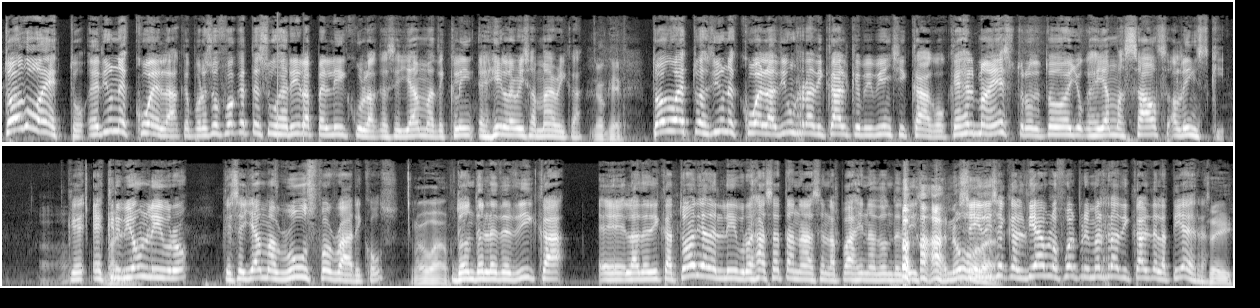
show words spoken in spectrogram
Todo esto es de una escuela, que por eso fue que te sugerí la película que se llama The Clean, eh, Hillary's America. Todo esto es de una escuela, de un radical que vivía en Chicago, que es el maestro de todo ello, que se llama Sal Alinsky, que escribió un libro que se llama Rules for Radicals, Oh, wow. donde le dedica, eh, la dedicatoria del libro es a Satanás en la página donde dice, No sí, joda. dice que el diablo fue el primer radical de la tierra, Sí.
